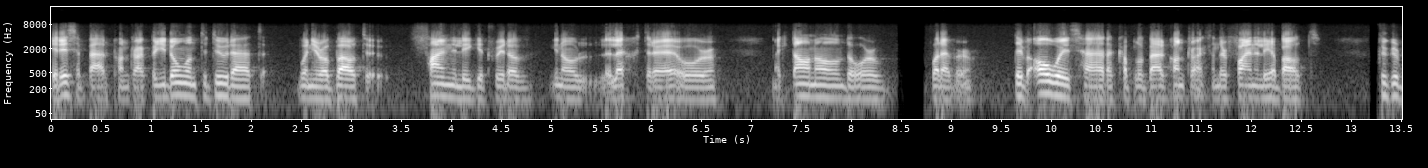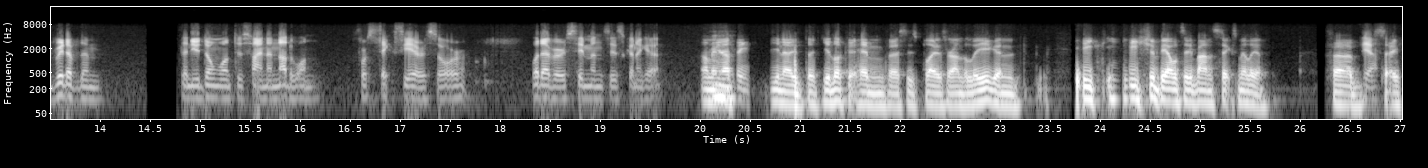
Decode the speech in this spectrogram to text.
it is a bad contract, but you don't want to do that when you're about to finally get rid of, you know, Lehtera or MacDonald or whatever. They've always had a couple of bad contracts, and they're finally about to get rid of them. Then you don't want to sign another one for six years or whatever Simmonds is gonna get. I mean, I think you know that you look at him versus players around the league, and he he should be able to demand six million for Yeah. say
